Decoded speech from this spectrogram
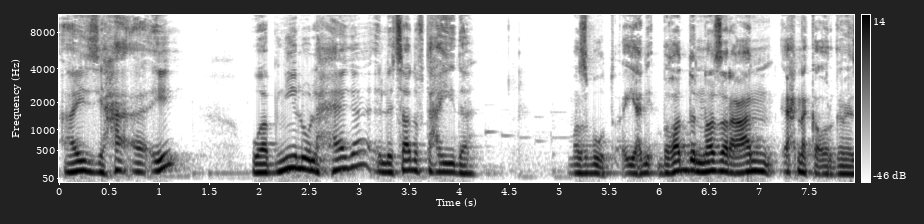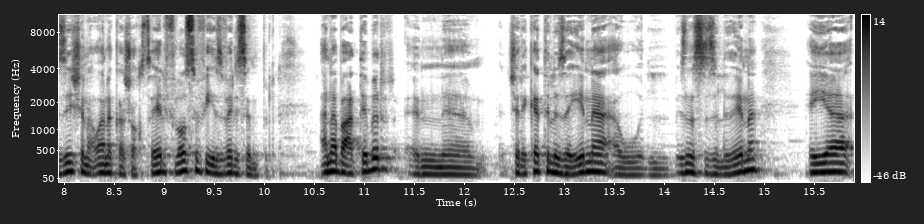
عايز يحقق إيه وأبني له الحاجة اللي تساعده في تحقيق ده. مظبوط. يعني بغض النظر عن إحنا ك organization أو أنا كشخص هي ال philosophy is very simple أنا بعتبر إن الشركات اللي زينا أو ال businesses اللي زينا هي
